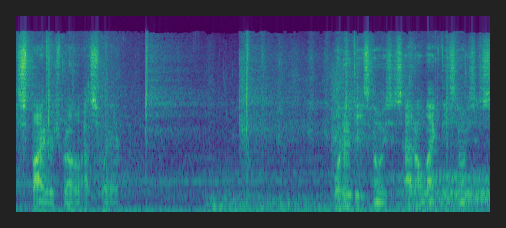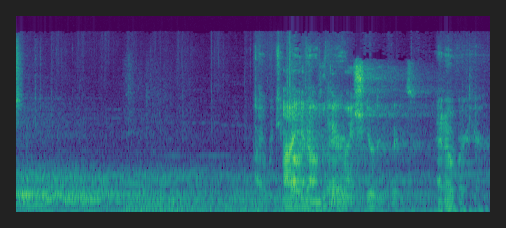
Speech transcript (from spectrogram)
Spiders, bro, I swear. What are these noises? I don't like these noises. Alright, we can I go am down keeping there my shield equipped. and over here.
